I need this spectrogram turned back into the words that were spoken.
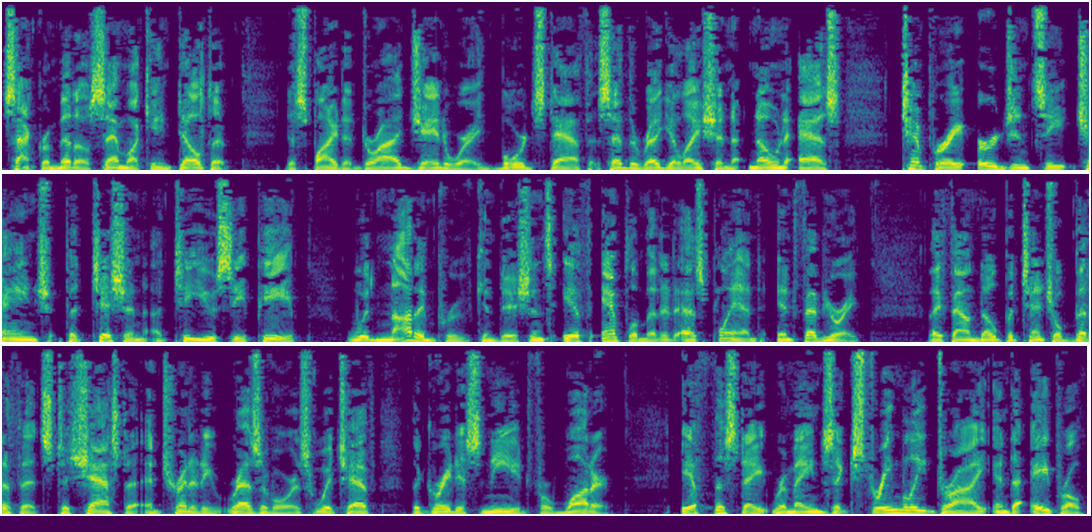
Sacramento San Joaquin Delta. Despite a dry January, board staff said the regulation known as Temporary Urgency Change Petition, a TUCP, would not improve conditions if implemented as planned in February. They found no potential benefits to Shasta and Trinity reservoirs, which have the greatest need for water. If the state remains extremely dry into April,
